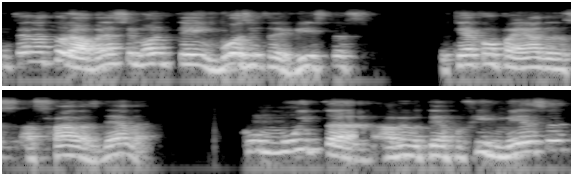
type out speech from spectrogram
Então é natural. Mas a Simone tem boas entrevistas, eu tenho acompanhado as, as falas dela com muita, ao mesmo tempo, firmeza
